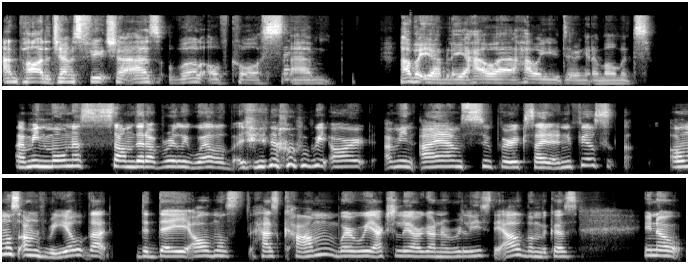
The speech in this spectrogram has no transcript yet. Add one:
And part of the Gems future as well, of course. Um, how about you, Emlee? How uh, how are you doing at the moment? I mean, Mona summed it up really well, but you know, we are, I mean, I am super excited and it feels almost unreal that the day almost has come where we actually are going to release the album because, you know,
